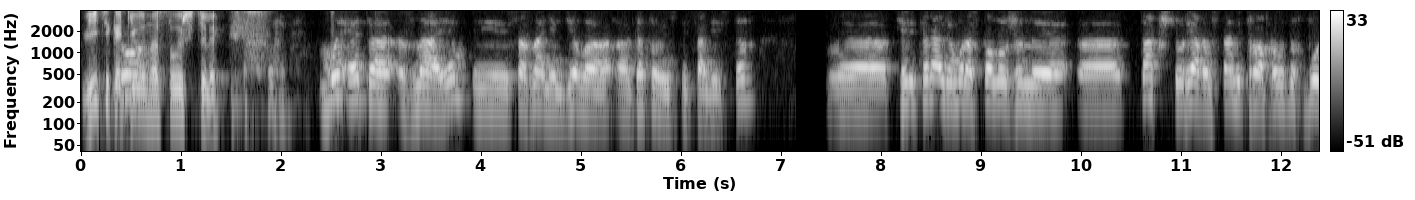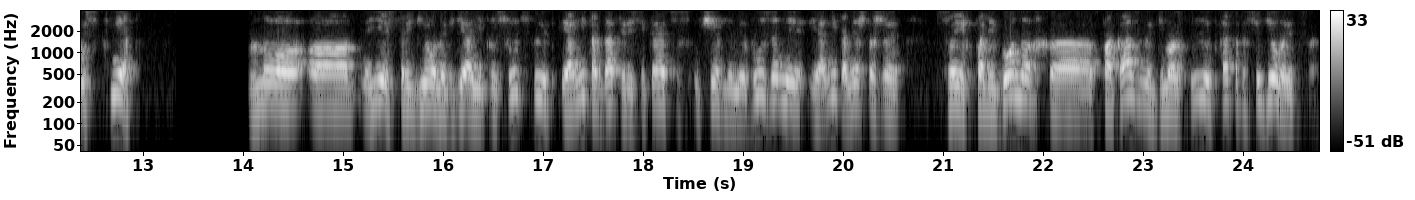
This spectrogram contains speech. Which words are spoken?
Видите, какие Но... у нас слушатели? Мы это знаем и сознанием дела э, готовим специалистов. Э, территориально мы расположены э, так, что рядом с нами трубопроводных войск нет. Но э, есть регионы, где они присутствуют, и они тогда пересекаются с учебными вузами, и они, конечно же, в своих полигонах показывают, демонстрируют, как это все делается.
